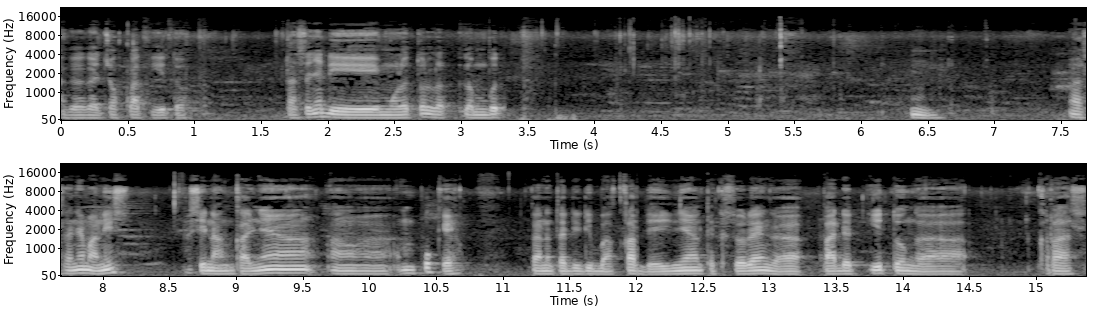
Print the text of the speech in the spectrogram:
agak-agak coklat gitu. Rasanya di mulut tuh le- lembut. Hmm. Rasanya manis. Si nangkanya eh, empuk ya. Karena tadi dibakar jadinya teksturnya nggak padat gitu, nggak keras.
